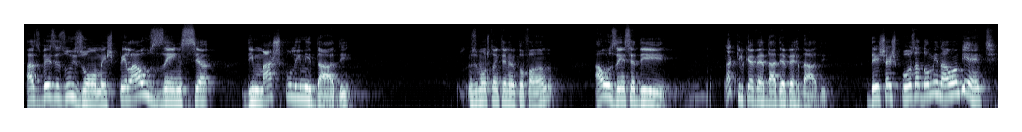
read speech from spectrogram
Às vezes os homens, pela ausência de masculinidade, os irmãos estão entendendo o que eu estou falando? A ausência de aquilo que é verdade é verdade, deixa a esposa dominar o ambiente.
